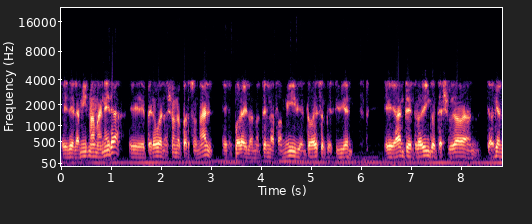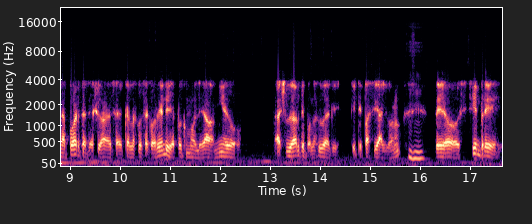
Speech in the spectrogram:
de la misma manera, pero bueno, yo en lo personal, por ahí lo noté en la familia, en todo eso, que si bien antes de Prodinco te ayudaban, te abrían la puerta, te ayudaban a sacar las cosas corriendo y después como le daba miedo ayudarte por las dudas que, que te pase algo, ¿no? Pero siempre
